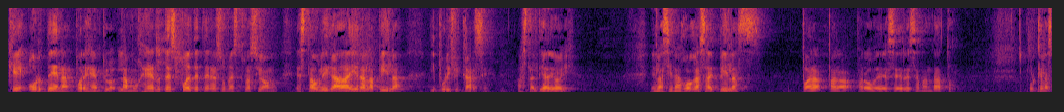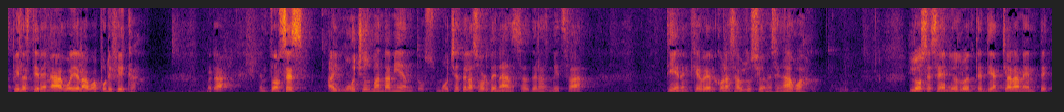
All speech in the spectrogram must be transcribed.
que ordenan, por ejemplo, la mujer después de tener su menstruación está obligada a ir a la pila y purificarse hasta el día de hoy. En las sinagogas hay pilas para, para, obedecer ese mandato, porque las pilas tienen agua y el agua purifica, ¿verdad? Entonces, hay muchos mandamientos, muchas de las ordenanzas de las mitzvah tienen que ver con las abluciones en agua. Los esenios lo entendían claramente.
